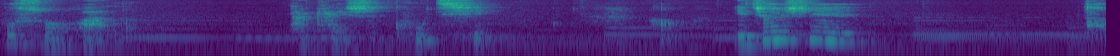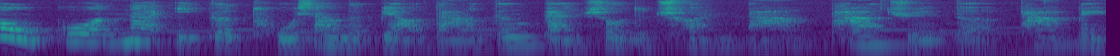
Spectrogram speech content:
不说话了，他开始哭泣。好，也就是透过那一个图像的表达跟感受的传达，他觉得他被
